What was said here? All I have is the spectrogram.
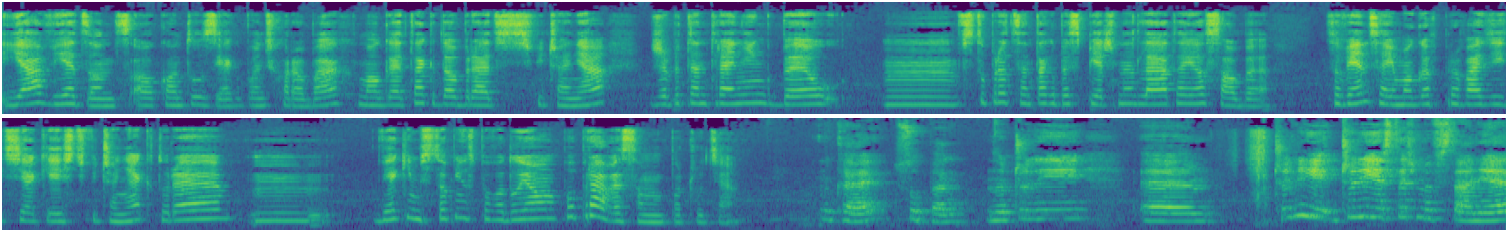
ja wiedząc o kontuzjach bądź chorobach, mogę tak dobrać ćwiczenia, żeby ten trening był mm, w 100% bezpieczny dla tej osoby. Co więcej, mogę wprowadzić jakieś ćwiczenia, które mm, w jakimś stopniu spowodują poprawę samopoczucia. Okej, okay, super. No czyli, czyli, czyli jesteśmy w stanie,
